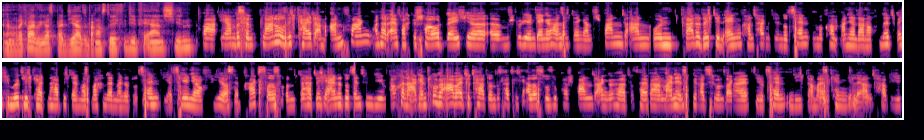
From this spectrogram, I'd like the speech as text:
Ähm, Rebecca, wie war es bei dir? Also warum hast du dich für die PR entschieden? War ja ein bisschen Planlosigkeit am Anfang. Man hat einfach geschaut, welche ähm, Studiengänge hören sich denn ganz spannend an. Und gerade durch den engen Kontakt mit den Dozenten bekommt man ja dann auch mit, welche Möglichkeiten habe ich denn, was machen denn meine Dozenten? Die erzählen ja auch viel aus der Praxis. Und da hatte ich eine Dozentin, die auch in einer Agentur gearbeitet hat und das hat sich alles so super spannend angehört. Deshalb waren meine Inspiration, sag mal, die Dozenten, die ich damals kennengelernt habe, die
